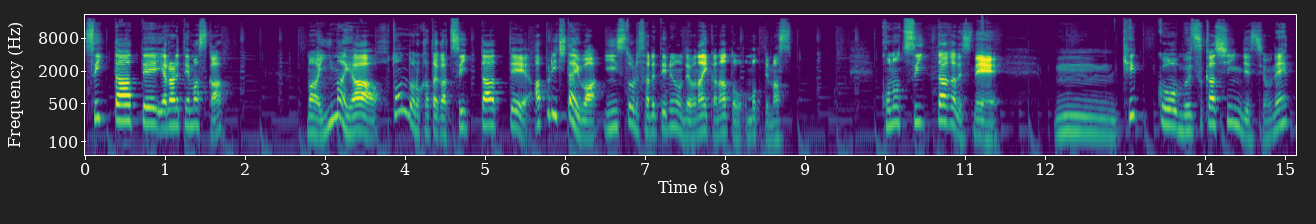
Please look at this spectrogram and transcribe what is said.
Twitter ってやられてますか？まあ今やほとんどの方が Twitter ってアプリ自体はインストールされているのではないかなと思ってます。この Twitter がですね、うーん、結構難しいんですよね。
